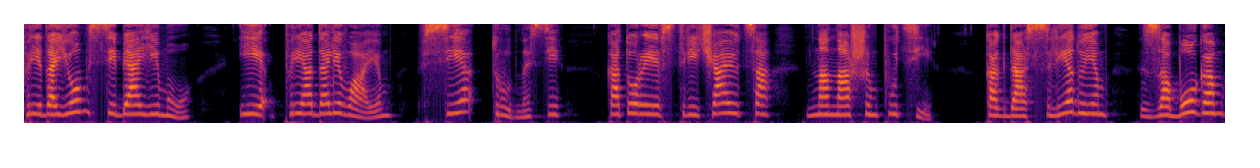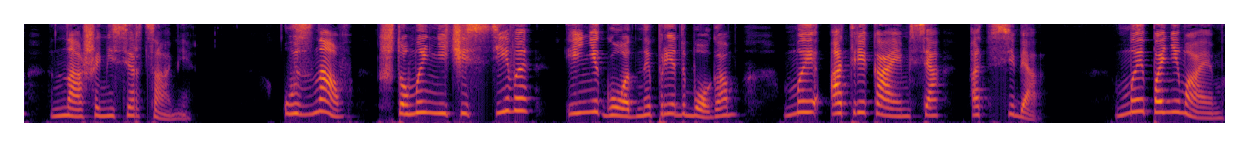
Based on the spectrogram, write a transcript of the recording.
предаем себя Ему и преодолеваем все трудности, которые встречаются на нашем пути, когда следуем за Богом нашими сердцами. Узнав, что мы нечестивы и негодны пред Богом, мы отрекаемся от себя. Мы понимаем,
